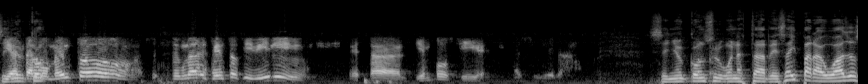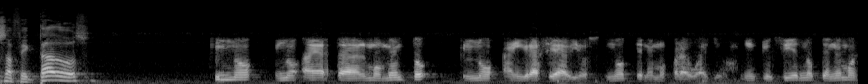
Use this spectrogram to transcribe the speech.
y hasta el momento, según la defensa civil, está, el tiempo sigue. Señor cónsul, buenas tardes. ¿Hay paraguayos afectados? No, no hay hasta el momento, no hay, gracias a Dios, no tenemos paraguayos. Inclusive no tenemos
